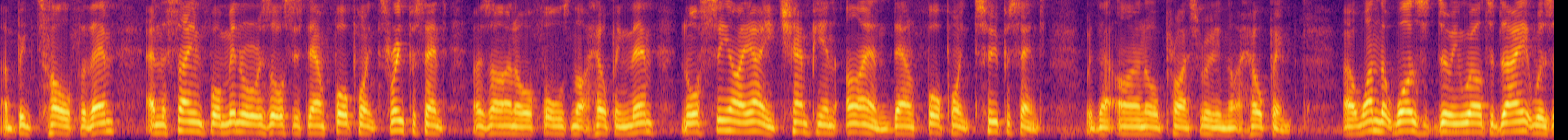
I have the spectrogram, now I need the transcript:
a big toll for them. And the same for mineral resources down 4.3%. as iron ore falls not helping them. Nor CIA Champion Iron down 4.2% with that iron ore price really not helping. Uh, one that was doing well today was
